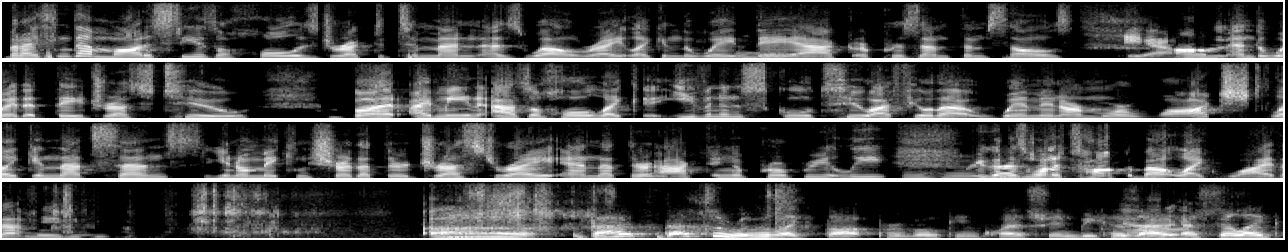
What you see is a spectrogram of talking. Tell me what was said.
But I think that modesty as a whole is directed to men as well, right? Like in the way they act or present themselves yeah. um, and the way that they dress too. But I mean, as a whole, like even in school too, I feel that women are more watched, like in that sense, you know, making sure that they're dressed right and that they're Mhm. acting appropriately. Mhm. You guys want to talk about like why that may be? Uh, that that's a really like thought provoking question because Yeah. I, I feel like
